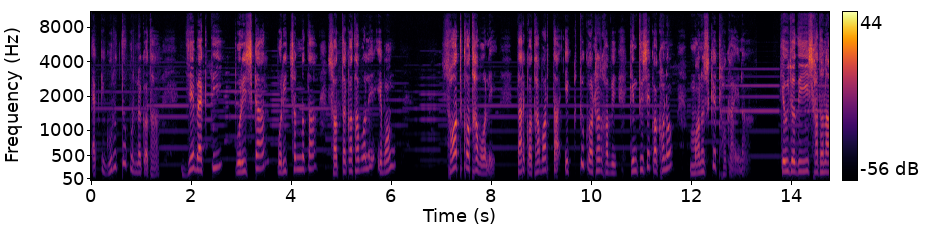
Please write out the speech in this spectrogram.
একটি গুরুত্বপূর্ণ কথা, যে ব্যক্তি পরিষ্কার, পরিচ্ছন্নতা, সত্য কথা বলে এবং সৎ কথা বলে, তার কথাবার্তা একটু কঠোর হবে, কিন্তু সে কখনো মানুষকে ঠকায় না। কেউ যদি সাধনা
